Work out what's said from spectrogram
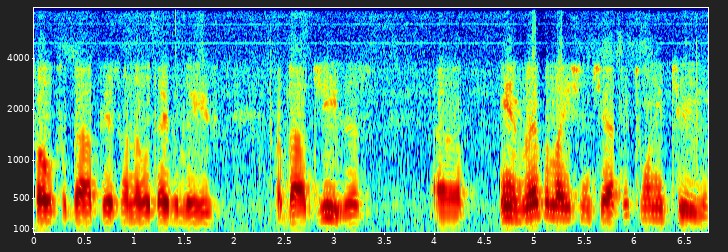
folks about this. I know what they believe about Jesus. Uh, in Revelation chapter 22,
